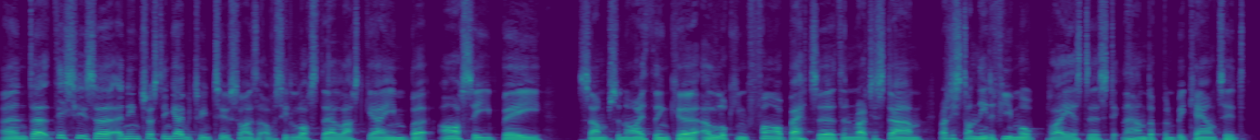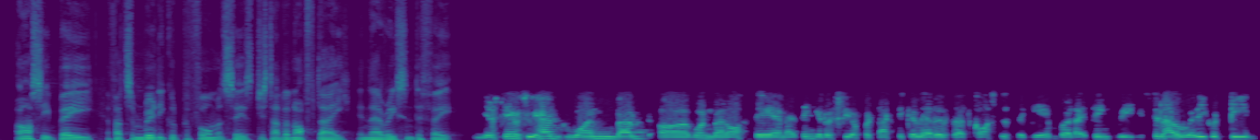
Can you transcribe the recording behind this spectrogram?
And uh, this is uh, an interesting game between two sides that obviously lost their last game, but RCB Samson, I think, uh, are looking far better than Rajasthan. Rajasthan need a few more players to stick their hand up and be counted. RCB have had some really good performances, just had an off day in their recent defeat. Yes, James, we had one bad uh, one bad off day, and I think it was few of a tactical errors that cost us the game. But I think we still have a very good team.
